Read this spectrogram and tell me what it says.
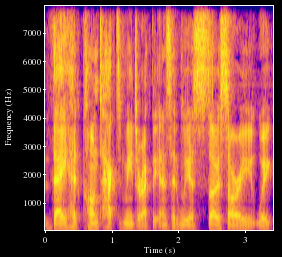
they had contacted me directly and said, We are so sorry, we're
